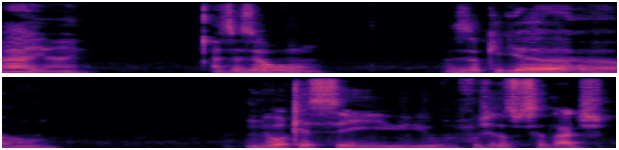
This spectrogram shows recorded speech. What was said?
Ai, ai. Às vezes eu. Às vezes eu queria enlouquecer e fugir da sociedade.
